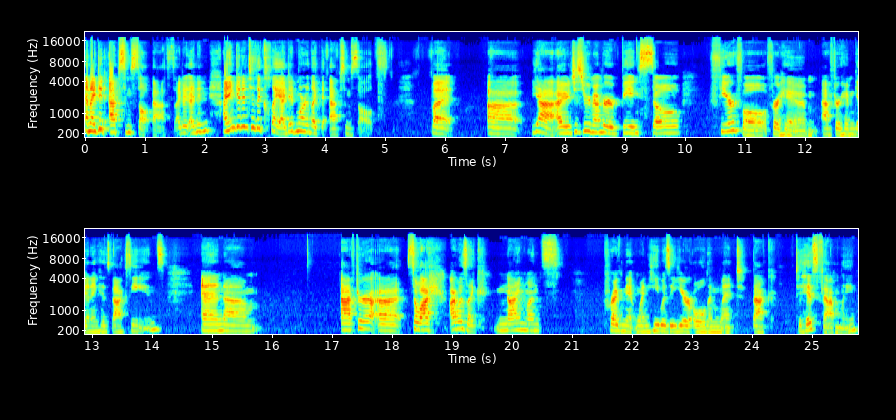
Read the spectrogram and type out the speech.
and i did epsom salt baths. I, did, I didn't i didn't get into the clay. I did more like the epsom salts. But uh, yeah i just remember being so fearful for him after him getting his vaccines. And um, after, uh, so I, I was like nine months pregnant when he was a year old and went back to his family.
